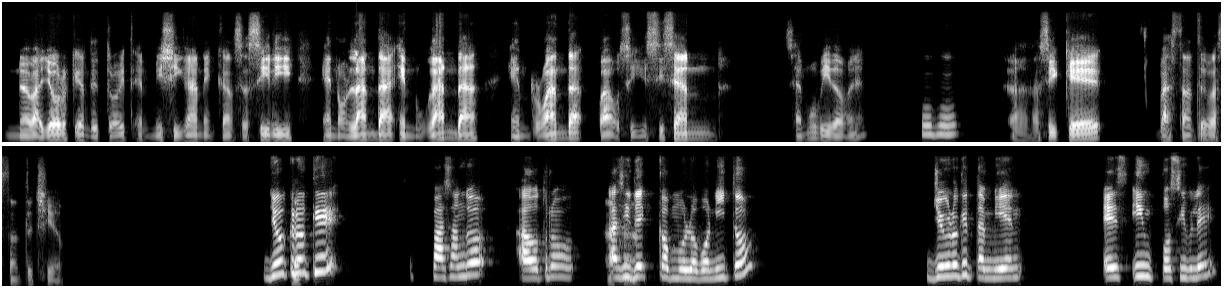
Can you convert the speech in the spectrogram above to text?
Nueva York, en Detroit, en Michigan, en Kansas City, en Holanda, en Uganda, en Ruanda. Wow, sí, sí se han, se han movido, ¿eh? Ah, así que bastante, bastante chido. Yo creo que pasando a otro, así de como lo bonito, yo creo que también es imposible,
